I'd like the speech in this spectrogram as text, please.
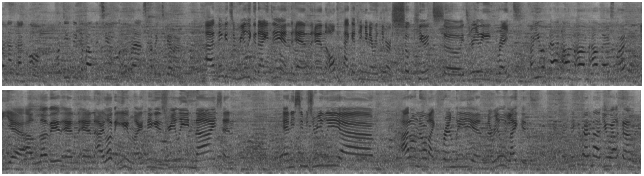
And Lancôme. What do you think about the two brands coming together? I think it's a really good idea, and, and, and all the packaging and everything are so cute, so it's really great. Are you a fan of um, Albert's work? Yeah, I love it, and, and I love him. I think he's really nice, and and he seems really, um, I don't know, like friendly, and I really like it. Thank you very much. You're welcome.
